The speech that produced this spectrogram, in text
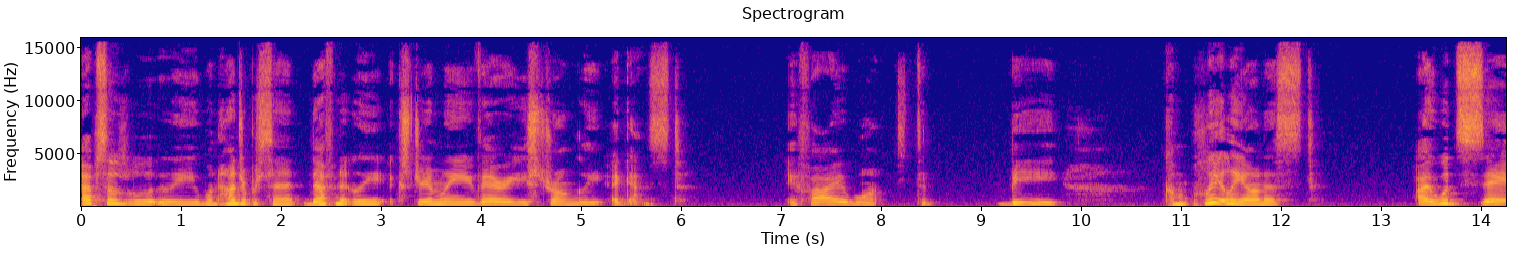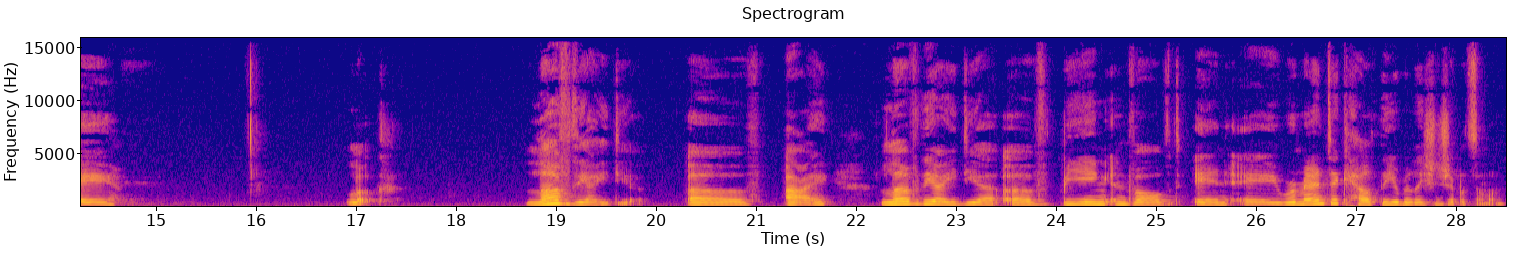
absolutely 100% definitely extremely very strongly against if i want to be completely honest i would say look love the idea of i love the idea of being involved in a romantic healthy relationship with someone.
